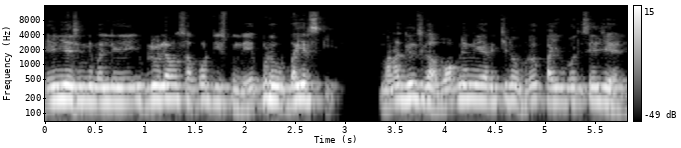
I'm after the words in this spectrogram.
ఏం చేసింది మళ్ళీ? ఈ బ్లూ లెవెన్ సపోర్ట్ తీసుకుంది. ఇప్పుడు బయర్స్కి మనకు తెలుసుగా ఓపెనింగ్ ఇచ్చినప్పుడు పైకి పోతే సెల్ చేయాలి.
